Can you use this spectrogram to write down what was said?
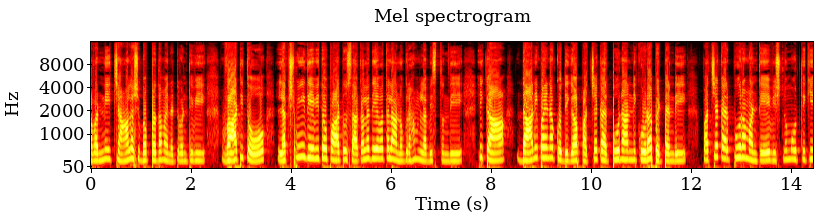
అవన్నీ చాలా శుభప్రదమైనటువంటివి. వాటితో లక్ష్మీదేవితో పాటు సకల దేవతల అనుగ్రహం లభిస్తుంది. ఇక దానిపైన కొద్దిగా పచ్చ కర్పూరాన్ని కూడా పెట్టండి. పచ్చ కర్పూరం అంటే విష్ణుమూర్తికి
